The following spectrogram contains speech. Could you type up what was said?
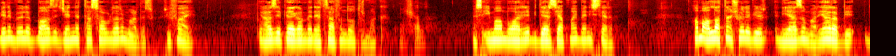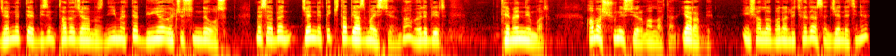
benim böyle bazı cennet tasavvurlarım vardır. Rifai. Bir Hazreti Peygamber etrafında oturmak. İnşallah. Mesela İmam Buhari'yle bir ders yapmayı ben isterim. Ama Allah'tan şöyle bir niyazım var. Ya Rabbi cennette bizim tadacağımız nimetler dünya ölçüsünde olsun. Mesela ben cennette kitap yazma istiyorum. Tamam mı? Öyle bir temennim var. Ama şunu istiyorum Allah'tan. Ya Rabbi inşallah bana lütfedersen cennetini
